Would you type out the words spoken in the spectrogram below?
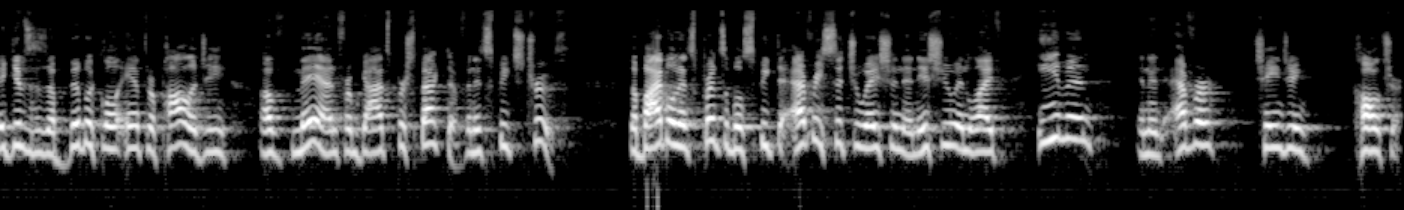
it gives us a biblical anthropology of man from God's perspective, and it speaks truth. The Bible and its principles speak to every situation and issue in life, even in an ever changing culture.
